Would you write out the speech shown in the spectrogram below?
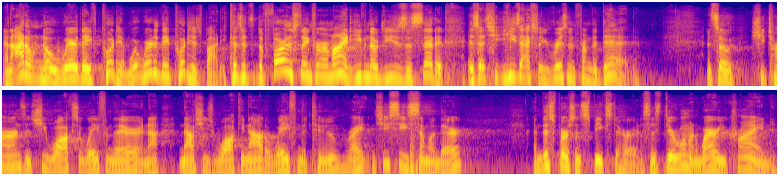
And I don't know where they've put him. Where, where did they put his body? Because it's the farthest thing from her mind, even though Jesus has said it, is that she, he's actually risen from the dead. And so she turns and she walks away from there, and now, now she's walking out away from the tomb, right? And she sees someone there. And this person speaks to her and says, Dear woman, why are you crying?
